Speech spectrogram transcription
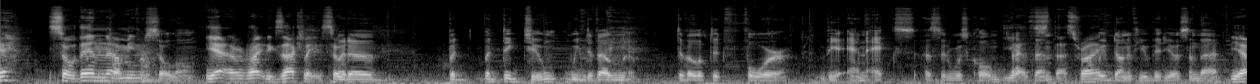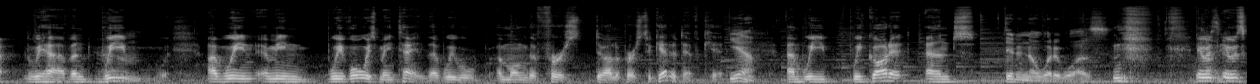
Yeah. So then, I mean, for so long. yeah, right, exactly. So But uh, but but Dig Two, we developed developed it for the NX as it was called back Yes, then. that's right. We've done a few videos on that. Yep, we have, and we, Um, I mean, I mean, we've always maintained that we were among the first developers to get a dev kit. Yeah. and we we got it, and Didn't know what it was. it was it was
